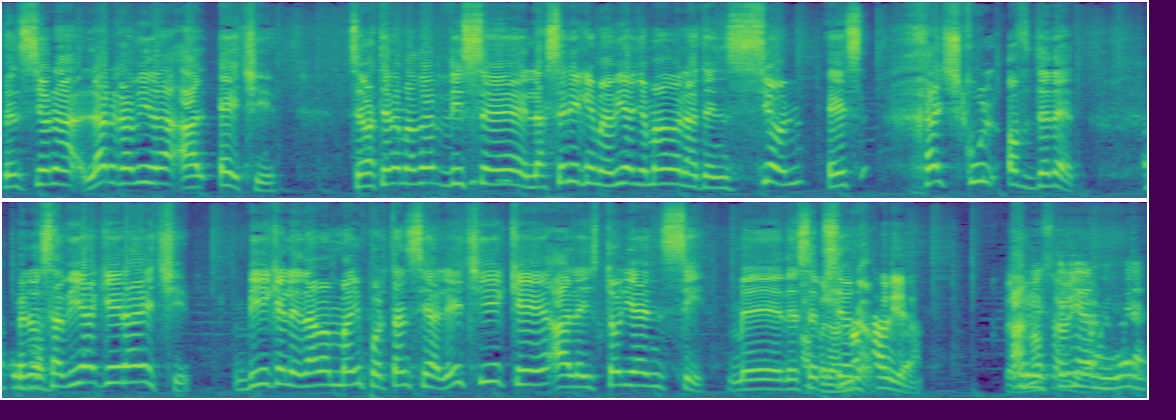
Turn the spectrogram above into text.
menciona larga vida al Echi. Sebastián Amador dice: La serie que me había llamado la atención es High School of the Dead. Pero sabía que era Echi. Vi que le daban más importancia al Echi que a la historia en sí. Me decepcionó. pero no sabía. Pero Ah, no la historia sabía. era muy buena.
